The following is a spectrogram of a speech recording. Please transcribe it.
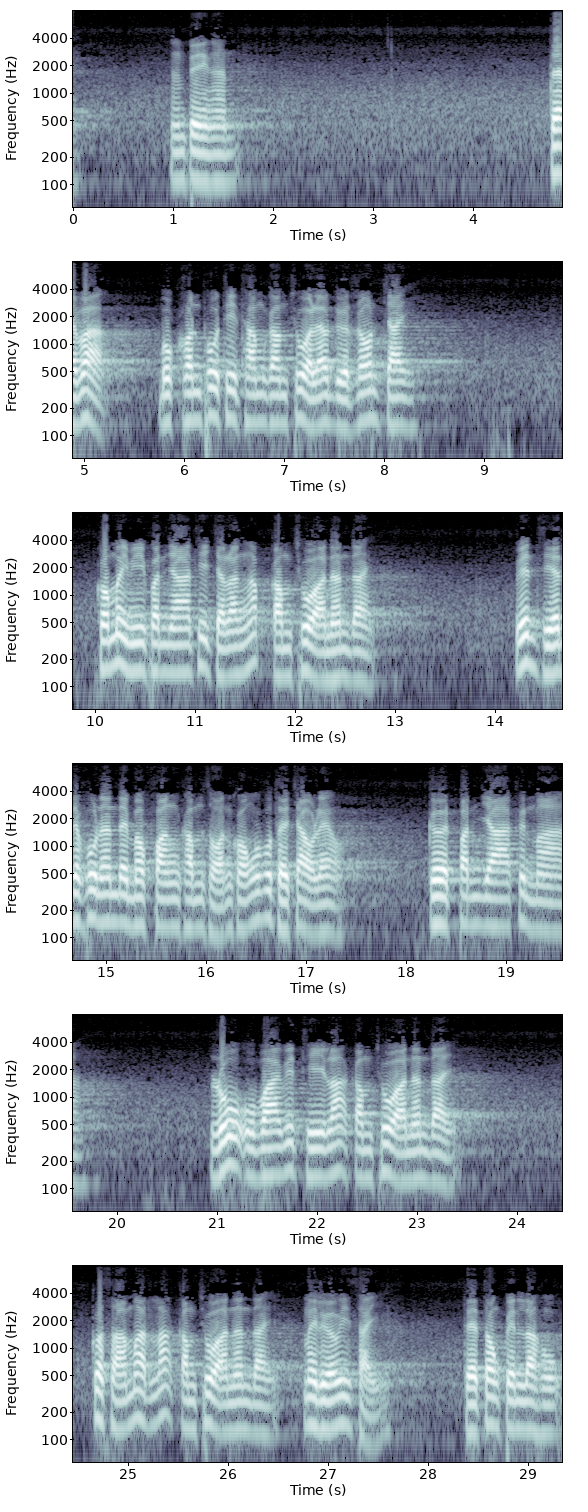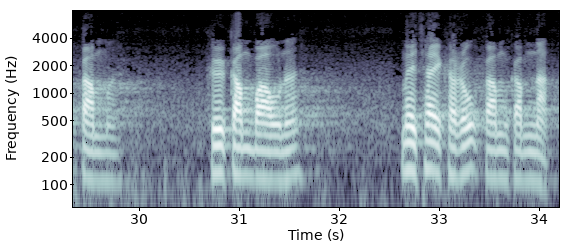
มันเป็นอย่างนั้น แต่ว่าบุคคลผู้ที่ทำกรรมชั่วแล้วเดือดร้อนใจ ก็ไม่มีปัญญาที่จะระงงับกรรมชั่วอันนั้นได้ เว้นเสียแต่ผู้นั้นได้มาฟังคำสอนของพระพุทธเจ้าแล้ว เกิดปัญญาขึ้นมา รู้อุบายวิธีละกรรมชั่วอันนั้นได้ ก็สามารถละกรรมชั่วอันนั้นได้ ไม่เหลือวิสัย แต่ต้องเป็นละหุกรรม คือกรรมเบานะ ไม่ใช่คารุกรรมกรรมหนัก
